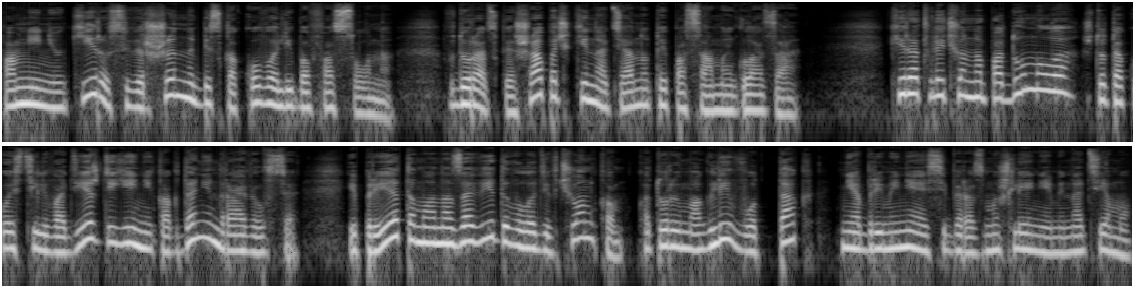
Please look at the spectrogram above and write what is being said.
по мнению Киры, совершенно без какого-либо фасона, в дурацкой шапочке, натянутой по самые глаза — Кира отвлеченно подумала, что такой стиль в одежде ей никогда не нравился, и при этом она завидовала девчонкам, которые могли вот так, не обременяя себя размышлениями на тему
